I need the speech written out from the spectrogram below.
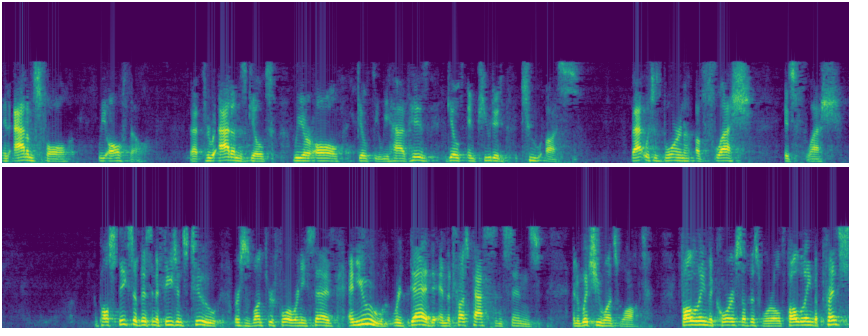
in Adam's fall, we all fell. That through Adam's guilt, we are all guilty. We have his guilt imputed to us. That which is born of flesh is flesh. And Paul speaks of this in Ephesians 2, verses 1 through 4, when he says, And you were dead in the trespasses and sins in which you once walked, following the course of this world, following the prince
